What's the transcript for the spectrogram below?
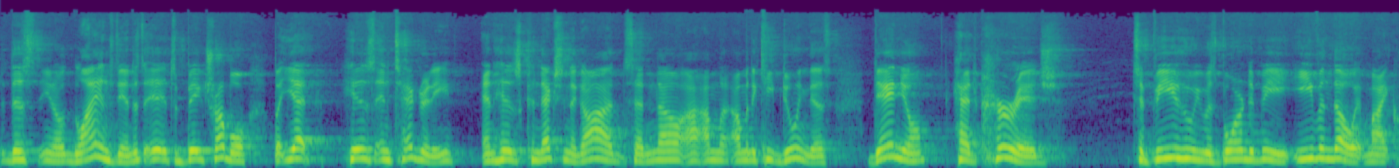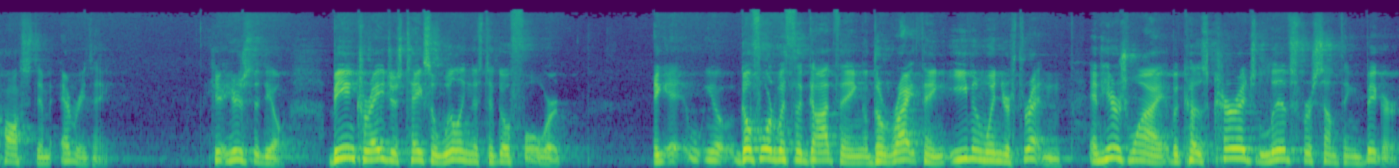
this you know, lion's den. It's, it's big trouble, but yet his integrity and his connection to God said, No, I, I'm, I'm going to keep doing this. Daniel had courage to be who he was born to be, even though it might cost him everything. Here, here's the deal being courageous takes a willingness to go forward. It, it, you know, go forward with the God thing, the right thing, even when you're threatened. And here's why because courage lives for something bigger.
